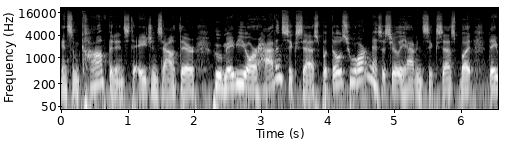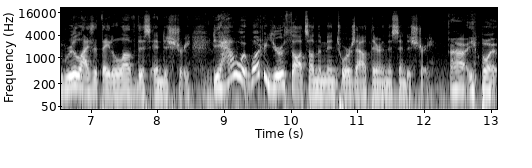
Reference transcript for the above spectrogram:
and some confidence to agents out there who maybe are having success, but those who aren't necessarily having success, but they realize that they love this industry. Do you how what are your thoughts on the mentors out there in this industry? Uh, boy,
